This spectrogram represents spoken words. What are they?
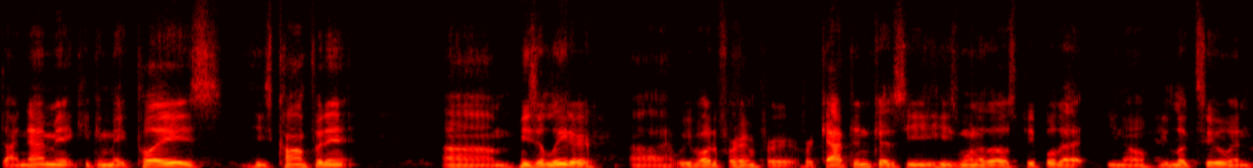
dynamic. He can make plays. He's confident. Um, he's a leader. Uh, we voted for him for for captain because he he's one of those people that you know you look to and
